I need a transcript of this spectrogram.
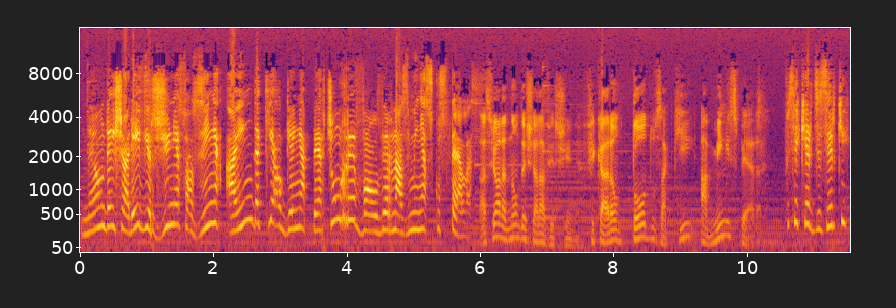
Não deixarei Virgínia sozinha, ainda que alguém aperte um revólver nas minhas costelas. A senhora não deixará Virgínia. Ficarão todos aqui à minha espera. Você quer dizer que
